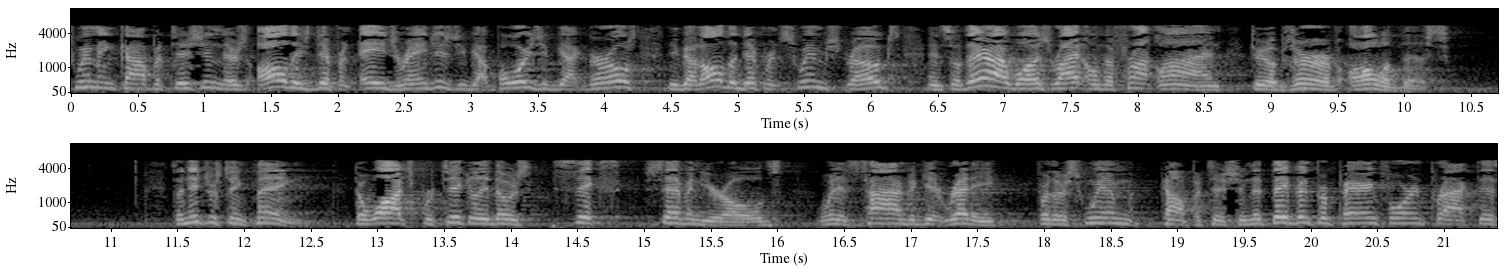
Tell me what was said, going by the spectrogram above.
swimming competition, there's all these different age ranges. You've got boys, you've got girls, you've got all the different swim strokes, and so there I was right on the front line to observe all of this. It's an interesting thing to watch, particularly those six, seven year olds, when it's time to get ready for their swim competition that they've been preparing for in practice.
